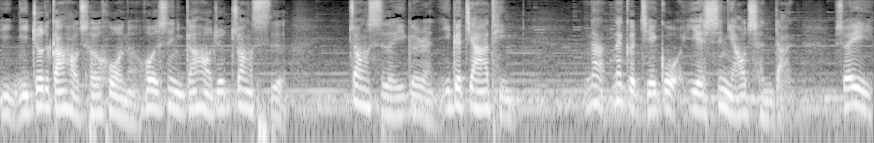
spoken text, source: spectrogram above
你你就是刚好车祸呢，或者是你刚好就撞死，撞死了一个人，一个家庭，那那个结果也是你要承担。所以，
